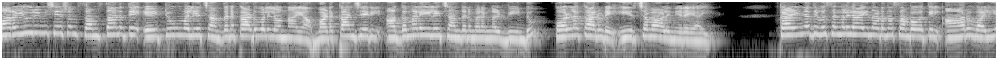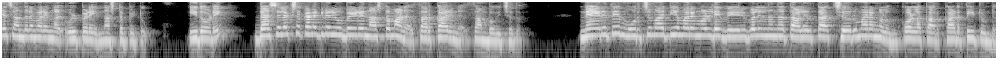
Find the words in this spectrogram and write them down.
മറയൂരിന് ശേഷം സംസ്ഥാനത്തെ ഏറ്റവും വലിയ ചന്ദനക്കാടുകളിലൊന്നായ വടക്കാഞ്ചേരി അകമലയിലെ ചന്ദനമരങ്ങൾ വീണ്ടും കൊള്ളക്കാരുടെ ഈർച്ചവാളിനിരയായി കഴിഞ്ഞ ദിവസങ്ങളിലായി നടന്ന സംഭവത്തിൽ ആറ് വലിയ ചന്ദനമരങ്ങൾ ഉൾപ്പെടെ നഷ്ടപ്പെട്ടു. ഇതോടെ ദശലക്ഷക്കണക്കിന് രൂപയുടെ നഷ്ടമാണ് സർക്കാരിന് സംഭവിച്ചത്. നേരത്തെ മുറിച്ചുമാറ്റിയ മരങ്ങളുടെ വേരുകളിൽ നിന്ന് തളിർത്ത ചെറുമരങ്ങളും കൊള്ളക്കാർ കടത്തിയിട്ടുണ്ട്.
